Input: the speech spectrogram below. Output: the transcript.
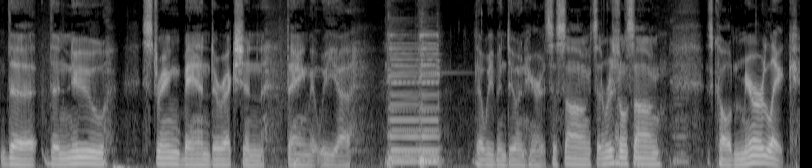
the the new string band direction thing that we uh that we've been doing here. It's a song it's an original song. It's called Mirror Lake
